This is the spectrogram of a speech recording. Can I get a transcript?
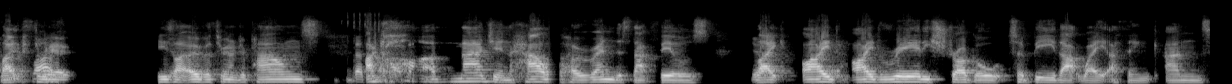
like three, oh, he's yeah. like over 300 pounds. That's I can't imagine how horrendous that feels. Yeah. Like I'd I'd really struggle to be that way, I think. And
